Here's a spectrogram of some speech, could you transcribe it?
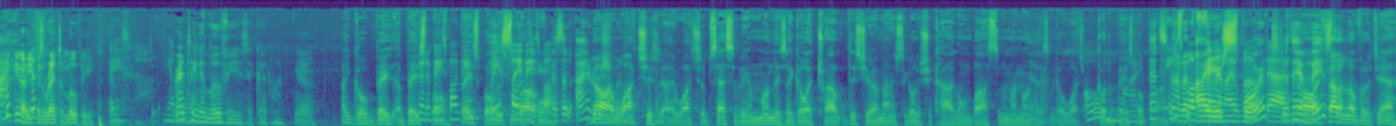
I, You know, you can rent a movie. baseball. Yeah, I'm Renting a movie is a good one. Yeah. I go ba- a baseball. baseball game? Baseball Will you is play well. baseball? As an Irishman. No, I watch it. I watch it obsessively on Mondays. I go. I travel this year. I managed to go to Chicago and Boston on my Mondays and go watch. go to Oh baseball. That's parks. not an Baseball fan, Irish I love sport. that. Do they have Oh, I fell in love with it. Yeah,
